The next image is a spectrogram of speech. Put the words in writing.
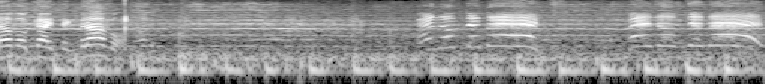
Brawo Kajtek, brawo! Man of the match! Man of the match!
